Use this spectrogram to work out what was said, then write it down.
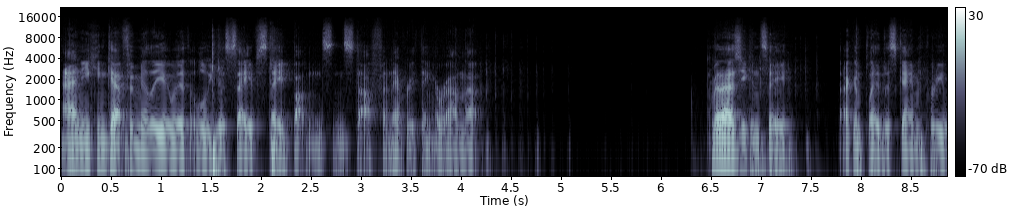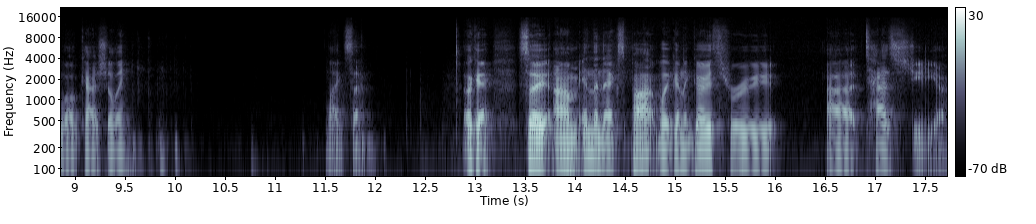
and you can get familiar with all your save state buttons and stuff and everything around that. But as you can see, I can play this game pretty well casually. Like so. Okay, so um, in the next part, we're going to go through uh, TAStudio.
